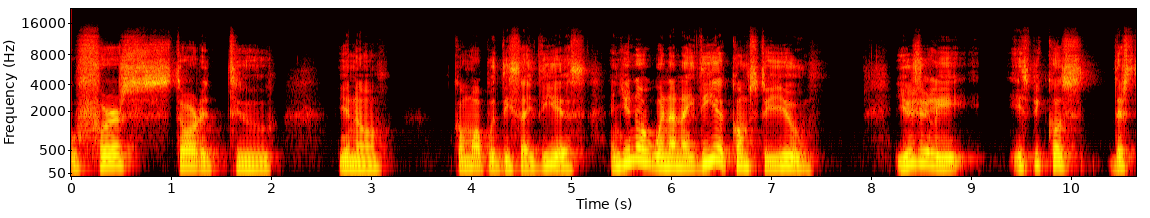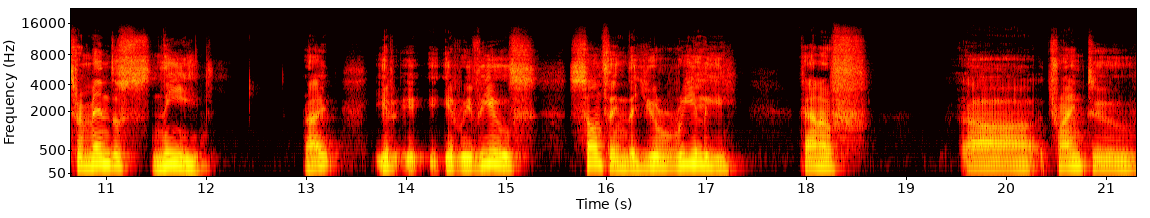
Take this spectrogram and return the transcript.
who first started to, you know, come up with these ideas. And you know, when an idea comes to you, usually it's because there's tremendous need, right? It, it, it reveals something that you're really kind of uh, trying to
